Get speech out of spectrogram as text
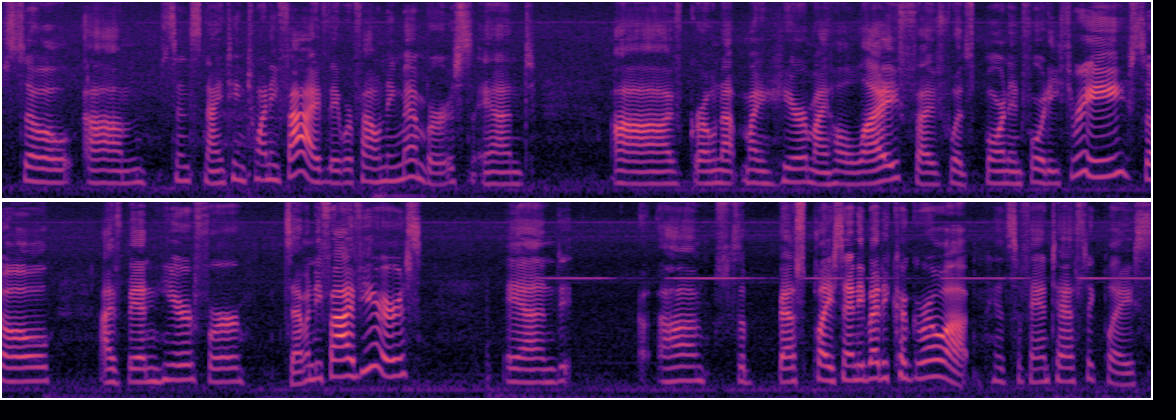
So um, since 1925, they were founding members, and uh, I've grown up my, here my whole life. I was born in 43, so I've been here for 75 years, and uh, it's the best place anybody could grow up. It's a fantastic place.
